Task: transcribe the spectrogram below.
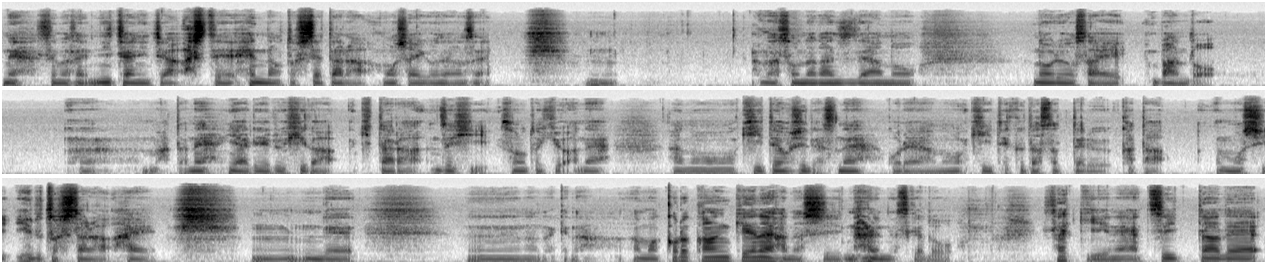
ねすいませんにちゃにちゃして変な音してたら申し訳ございません、うん。まあ、そんな感じであの納涼祭バンドうん、またねやれる日が来たら是非その時はねあの聞いてほしいですね。これあの聞いてくださってる方もしいるとしたらはい。うんでうんなんだっけな。あまあこれ関係ない話になるんですけどさっきねツイッターで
